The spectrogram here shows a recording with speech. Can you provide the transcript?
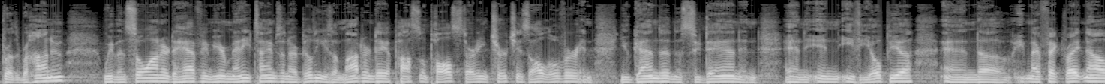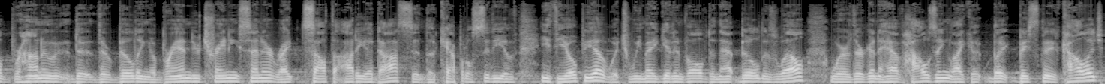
Brother Brahanu. We've been so honored to have him here many times in our building. He's a modern day Apostle Paul, starting churches all over in Uganda and the Sudan and, and in Ethiopia. And uh, matter of fact, right now, Brahanu, they're, they're, building a brand new training center right south of Addis Ababa, in the capital city of Ethiopia, which we may get involved in that build as well, where they're going to have housing like, a, like basically a college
